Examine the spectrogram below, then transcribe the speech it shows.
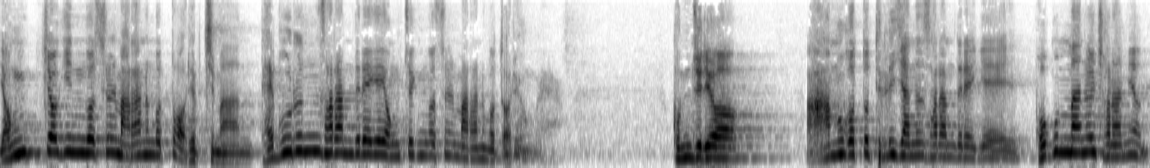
영적인 것을 말하는 것도 어렵지만 배부른 사람들에게 영적인 것을 말하는 것도 어려운 거예요. 굶주려 아무것도 들리지 않는 사람들에게 복음만을 전하면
